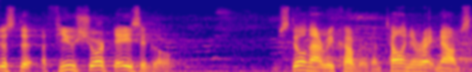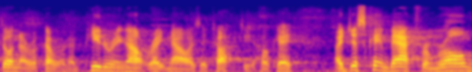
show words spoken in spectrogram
Just a, a few short days ago, I'm Still not recovered. I'm telling you right now, I'm still not recovered. I'm petering out right now as I talk to you, okay? I just came back from Rome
